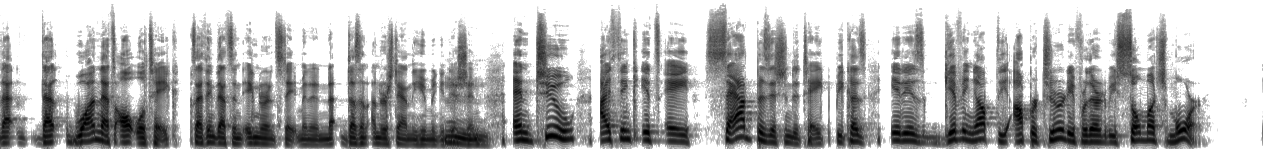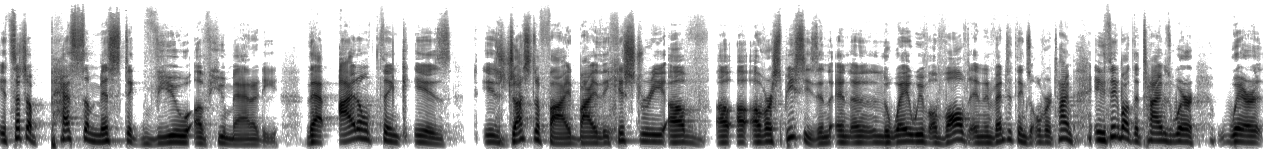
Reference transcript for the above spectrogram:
that that one that's all it will take because I think that's an ignorant statement and doesn't understand the human condition. Mm. And two, I think it's a sad position to take because it is giving up the opportunity for there to be so much more. It's such a pessimistic view of humanity that I don't think is is justified by the history of of, of our species and, and, and the way we've evolved and invented things over time. And you think about the times where where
